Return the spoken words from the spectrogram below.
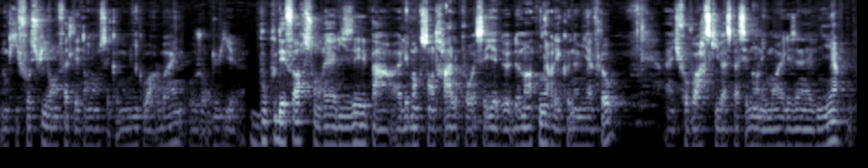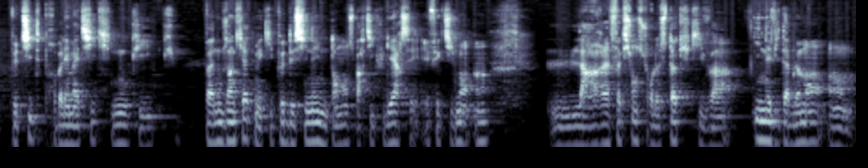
Donc il faut suivre en fait les tendances économiques worldwide. Aujourd'hui, euh, beaucoup d'efforts sont réalisés par les banques centrales pour essayer de, maintenir l'économie à flot. Euh, il faut voir ce qui va se passer dans les mois et les années à venir. Petite problématique, nous qui, qui pas nous inquiète, mais qui peut dessiner une tendance particulière, c'est effectivement un la raréfaction sur le stock qui va inévitablement en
